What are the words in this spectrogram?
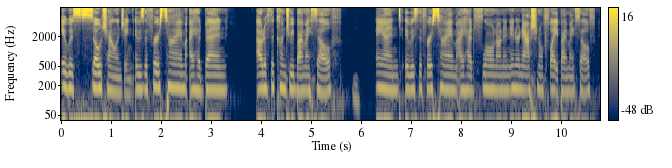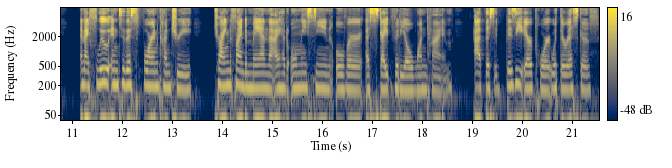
It was so challenging. It was the first time I had been out of the country by myself. Hmm. And it was the first time I had flown on an international flight by myself. And I flew into this foreign country trying to find a man that I had only seen over a Skype video one time at this busy airport with the risk of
